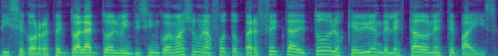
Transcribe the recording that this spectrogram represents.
dice con respecto al acto del 25 de mayo una foto perfecta de todos los que viven del Estado en este país.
